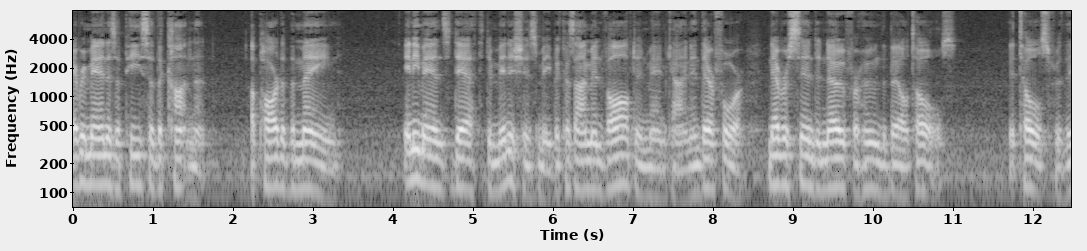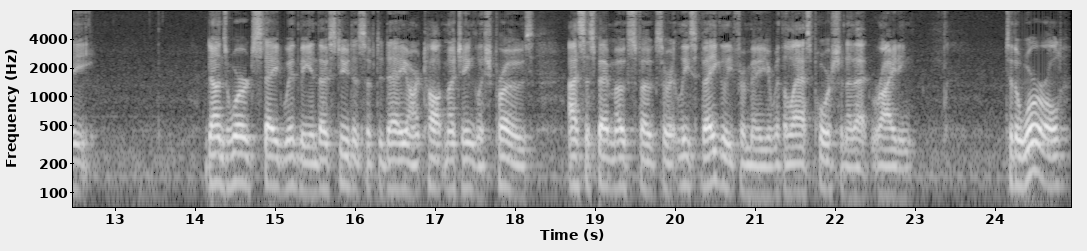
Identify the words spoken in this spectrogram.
Every man is a piece of the continent, a part of the main. Any man's death diminishes me because I'm involved in mankind, and therefore never sin to know for whom the bell tolls. It tolls for thee. Donne's words stayed with me, and though students of today aren't taught much English prose, I suspect most folks are at least vaguely familiar with the last portion of that writing. To the world,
